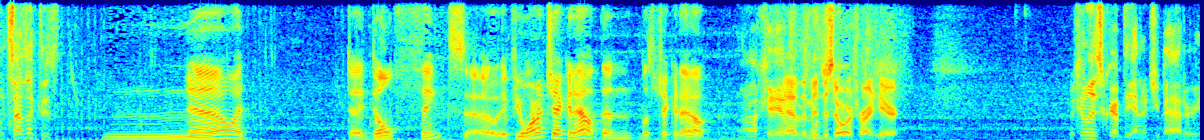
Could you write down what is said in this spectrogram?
It sounds like there's. No, I, I don't think so. If you want to check it out, then let's check it out. Okay, Yeah, we'll- I mean we'll the door's right here. We can at least grab the energy battery.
